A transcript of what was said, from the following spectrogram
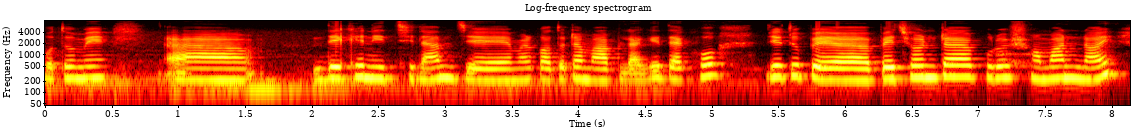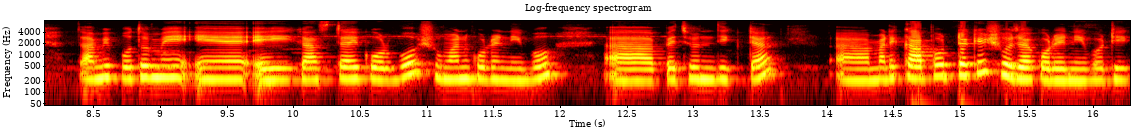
প্রথমে দেখে নিচ্ছিলাম যে আমার কতটা মাপ লাগে। দেখো, যেহেতু পেছনটা পুরো সমান নয়, তো আমি প্রথমে এই কাজটাই করব, সমান করে নিব পেছন দিকটা। মানে কাপড়টাকে সোজা করে নিব ঠিক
